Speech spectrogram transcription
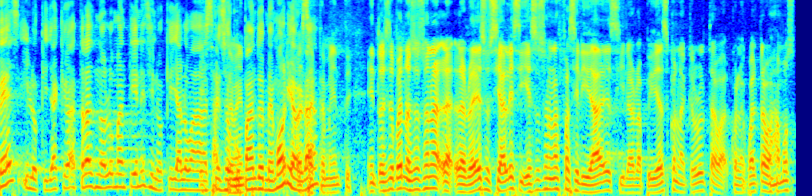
ves y lo que ya quedó atrás no lo mantiene, sino que ya lo va desocupando en memoria, ¿verdad? Exactamente. Entonces, bueno, esas son la- la- las redes sociales y esas son las facilidades y la rapidez con la, que con la cual trabajamos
